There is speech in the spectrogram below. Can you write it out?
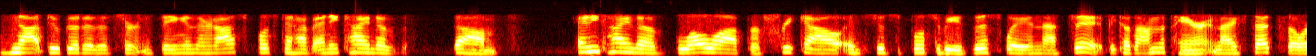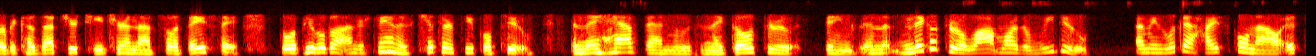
not do good at a certain thing, and they're not supposed to have any kind of um, any kind of blow up or freak out. It's just supposed to be this way and that's it because I'm the parent and I said so or because that's your teacher and that's what they say. But what people don't understand is kids are people too and they have bad moods and they go through things and they go through a lot more than we do. I mean, look at high school now. It's,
